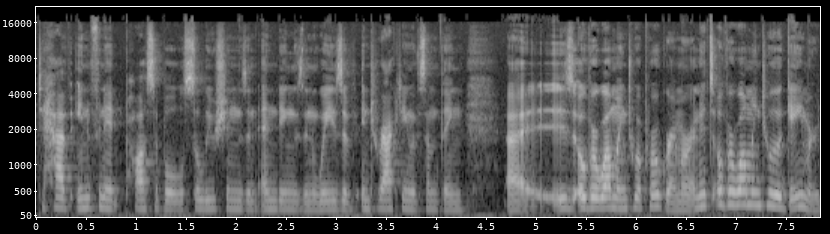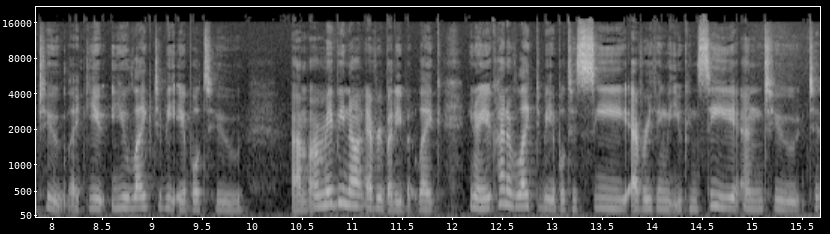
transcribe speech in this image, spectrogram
to have infinite possible solutions and endings and ways of interacting with something uh, is overwhelming to a programmer, and it's overwhelming to a gamer too. Like you, you like to be able to. Um, or maybe not everybody, but like you know, you kind of like to be able to see everything that you can see, and to to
